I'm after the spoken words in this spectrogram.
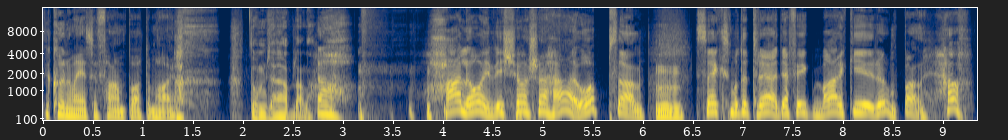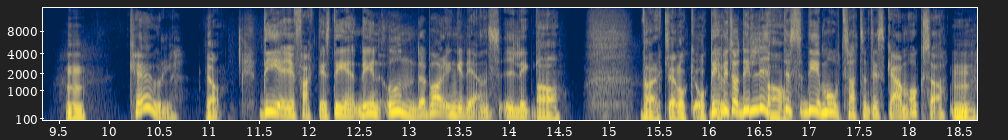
Det kunde man ge sig fan på att de har. De jävlarna. Ja. Halloj, vi kör så här. Hoppsan. Mm. Sex mot ett träd. Jag fick bark i rumpan. Ha. Mm. Kul! Ja. Det är ju faktiskt det är, det är en underbar ingrediens i ligg. Ja, verkligen. Och, och, Det, vet du, det, är lite, ja. det är motsatsen till skam också. Mm.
